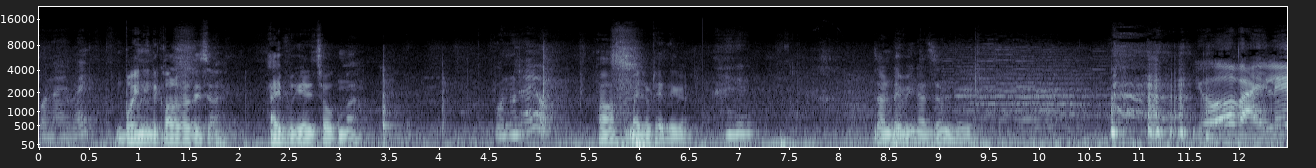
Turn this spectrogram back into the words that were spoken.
फोन आयो भाइ। बहिनीले कल गर्दैछ। आइपुगेँ अरे चौकमा। फोन उठायो? अँ मैले उठाइदिएको। झन्डै भिना चाहिँ हुन्थ्यो यो भाइले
